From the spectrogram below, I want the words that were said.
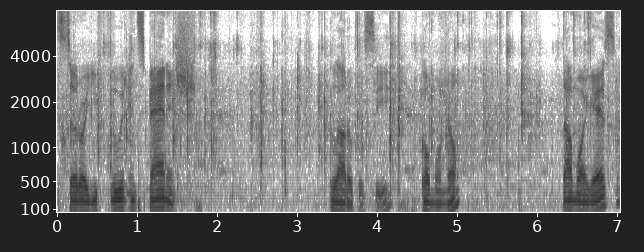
Soto, are you fluent in Spanish? Claro que sí. ¿Cómo no? Estamos en eso.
